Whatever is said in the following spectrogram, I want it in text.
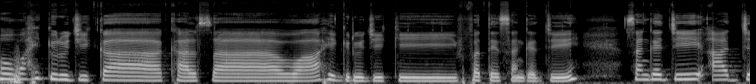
ਹੋ ਵਾਹਿਗੁਰੂ ਜੀ ਕਾ ਖਾਲਸਾ ਵਾਹਿਗੁਰੂ ਜੀ ਕੀ ਫਤਿਹ ਸੰਗਤ ਜੀ ਸੰਗਤ ਜੀ ਅੱਜ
